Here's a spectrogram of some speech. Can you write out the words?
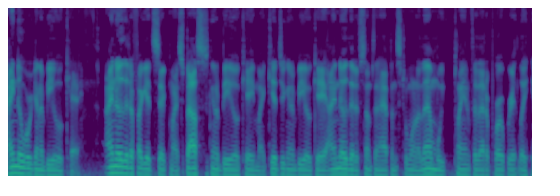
I know we're going to be okay. I know that if I get sick, my spouse is going to be okay. My kids are going to be okay. I know that if something happens to one of them, we plan for that appropriately.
